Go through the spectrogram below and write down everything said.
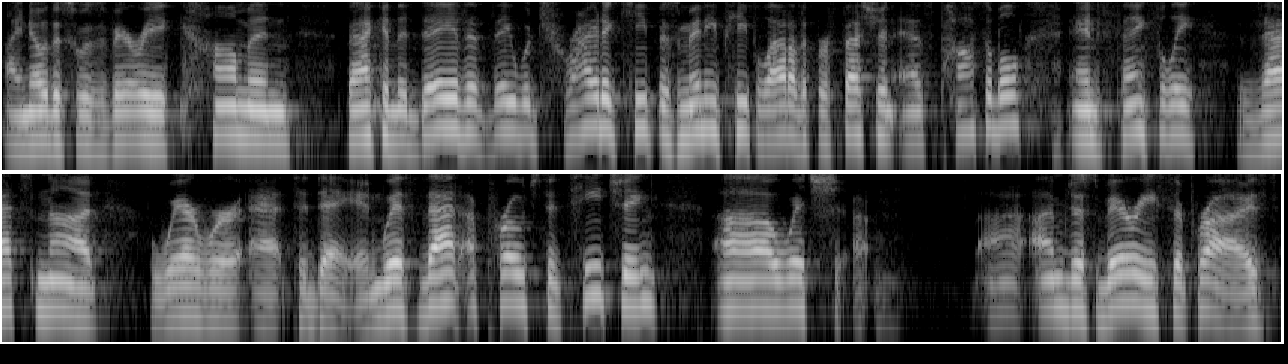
I know this was very common back in the day that they would try to keep as many people out of the profession as possible, and thankfully, that's not where we're at today. And with that approach to teaching, uh, which uh, I'm just very surprised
